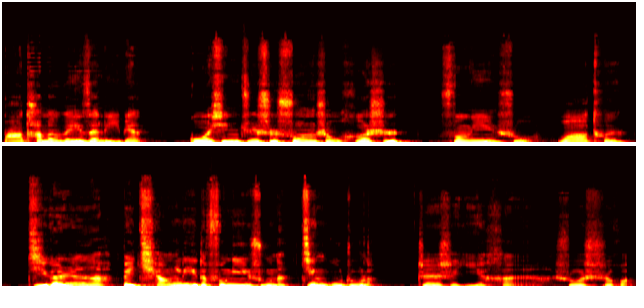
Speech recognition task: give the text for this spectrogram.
把他们围在里边。果心居士双手合十，封印术挖吞。几个人啊，被强力的封印术呢禁锢住了。真是遗憾啊！说实话，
